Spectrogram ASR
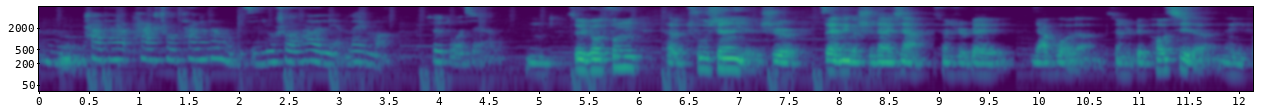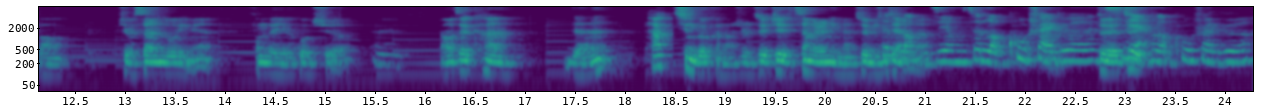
嗯，怕他怕受他跟他母亲就受到他的连累嘛，所以躲起来了。嗯，所以说风他的出身也是在那个时代下算是被压迫的，算是被抛弃的那一方。这个三人组里面，风的一个过去了。嗯，然后再看人，他性格可能是最这三个人里面最明显的，冷静、最冷酷帅哥，对最冷酷帅哥。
